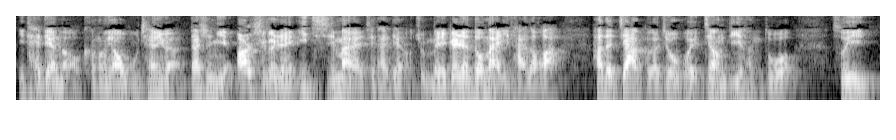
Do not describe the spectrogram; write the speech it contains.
一台电脑可能要五千元，但是你二十个人一起买这台电脑，就每个人都买一台的话，它的价格就会降低很多。所以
